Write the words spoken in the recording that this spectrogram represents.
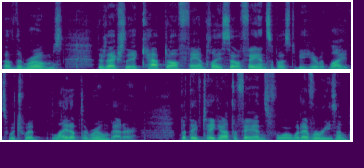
of the rooms, there's actually a capped off fan place. So a fan's supposed to be here with lights, which would light up the room better but they've taken out the fans for whatever reason.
